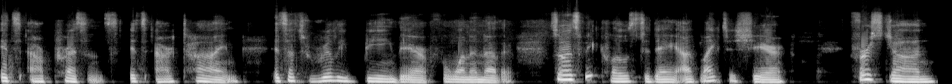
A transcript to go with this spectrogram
It's our presence, it's our time, it's us really being there for one another. So as we close today, I'd like to share First John,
